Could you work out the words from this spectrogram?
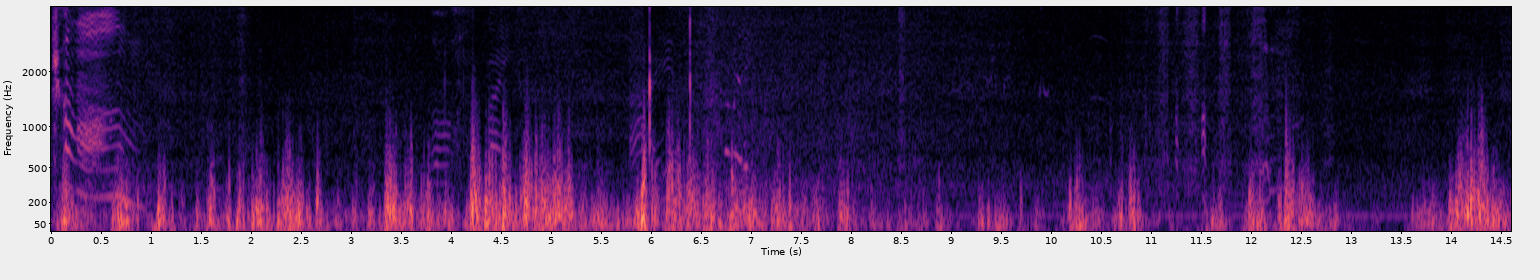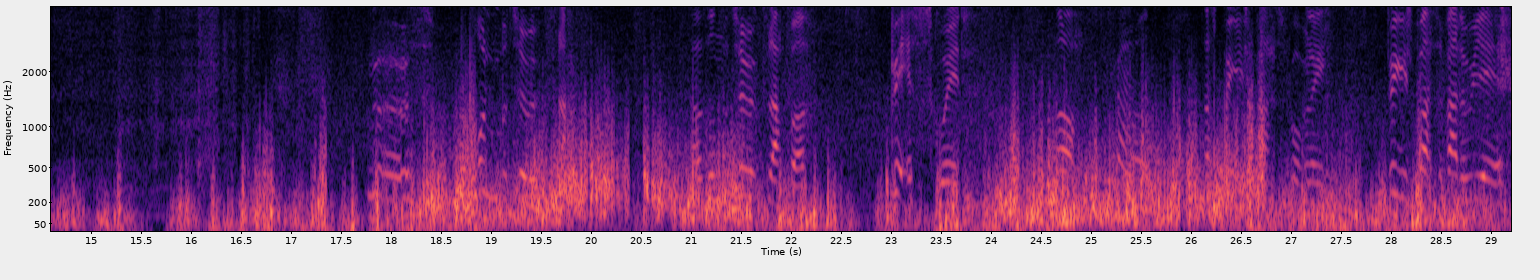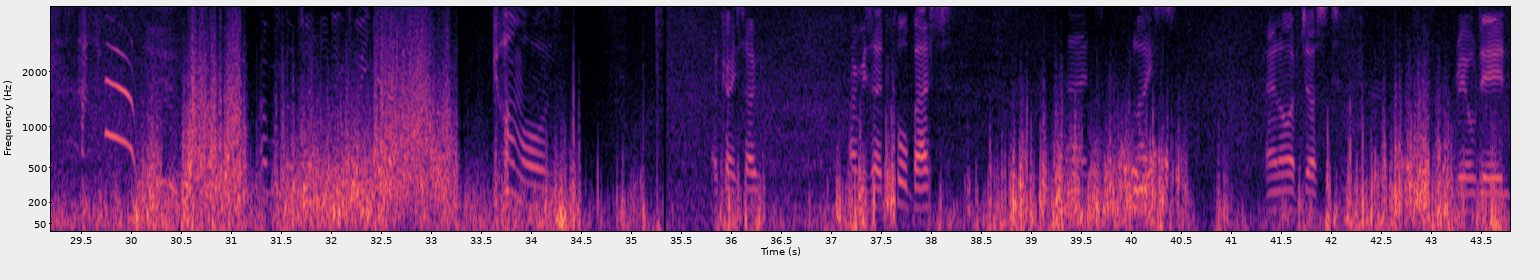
Come on! Oh, mate. That is great. on the two-hook flapper. I was flapper. Bit of squid. Oh. That's biggest bass probably. Biggest bass I've had all year. and we've got next weekend. Come on. Okay, so Harry's had four bass and plaice, and I've just reeled in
